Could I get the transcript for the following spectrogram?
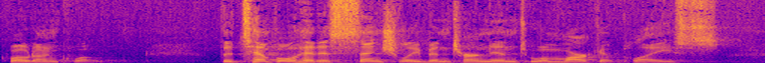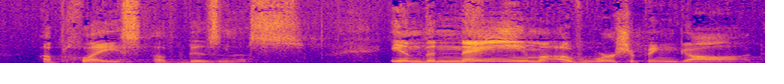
quote unquote, the temple had essentially been turned into a marketplace, a place of business. In the name of worshiping God,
